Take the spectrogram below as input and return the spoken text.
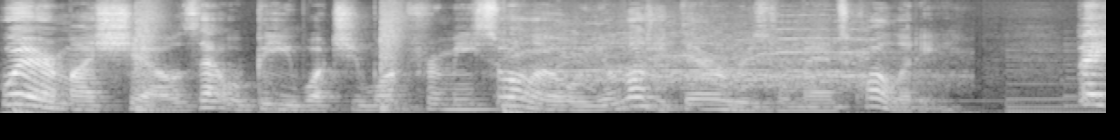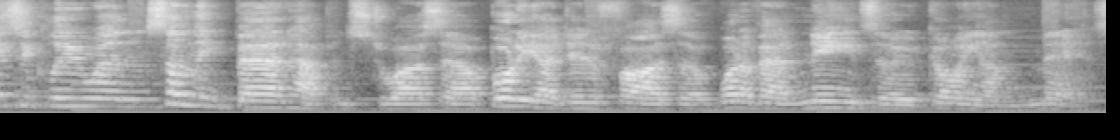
Where are my shells? That will be what you want from me. Swallow all your logic. They're a reasonable man's quality. Basically, when something bad happens to us, our body identifies that one of our needs are going unmet,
